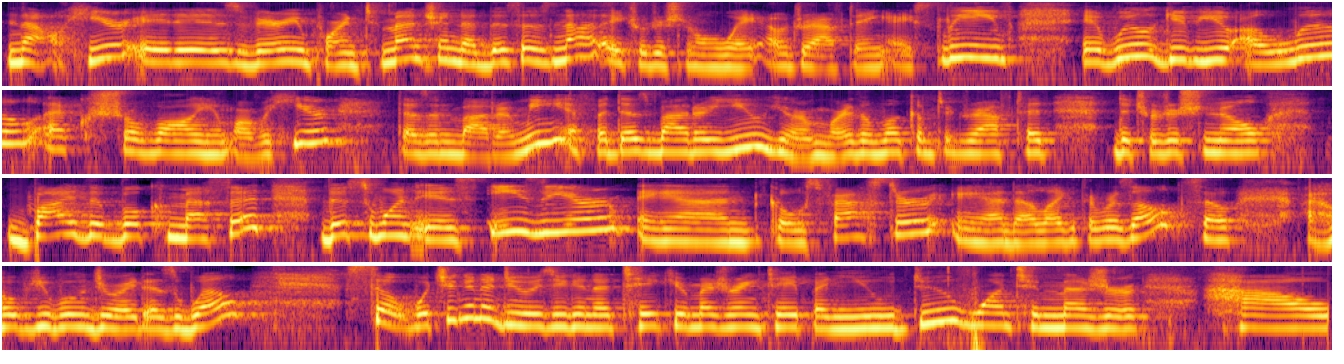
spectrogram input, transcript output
Now here it is very important to mention that this is not a traditional way of drafting a sleeve. It will give you a little extra volume over over here. Doesn't bother me. If it does bother you, you're more than welcome to draft it the traditional by the book method. This one is easier and goes faster and I like the results. So I hope you will enjoy it as well. So what you're gonna do is you're gonna take your measuring tape and you do want to measure how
